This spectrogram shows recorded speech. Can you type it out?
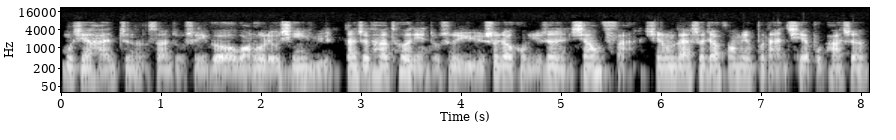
目前还只能算作是一个网络流行语，但是它的特点就是与社交恐惧症相反，形容在社交方面不胆怯、不怕生，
